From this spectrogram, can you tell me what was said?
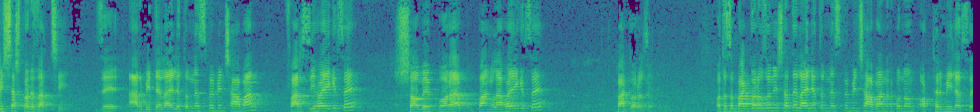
বিশ্বাস করে যাচ্ছি যে আরবিতে লাইলে তো নেসপেমিন শাহবান ফার্সি হয়ে গেছে, সবে বরাত বাংলা হয়ে গেছে ভাগ্যরজন অথচ ভাগ্য রজনীর সাথে লাইলাতুল নেসফেমিন শাহবানের কোন অর্থের মিল আছে?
